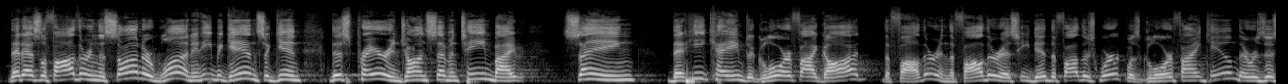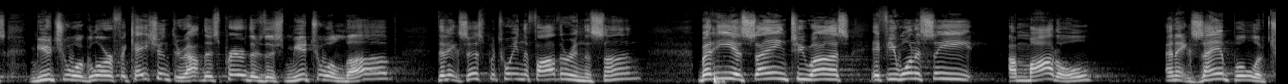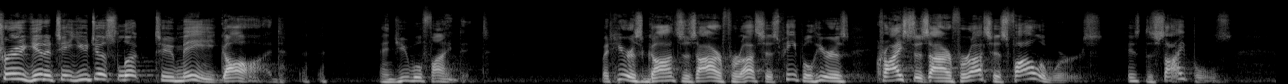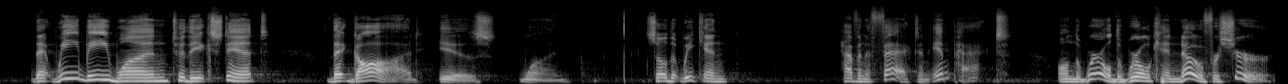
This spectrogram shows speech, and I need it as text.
That as the Father and the Son are one, and he begins again this prayer in John 17 by saying that he came to glorify God, the Father, and the Father, as he did the Father's work, was glorifying him. There was this mutual glorification throughout this prayer. There's this mutual love that exists between the Father and the Son. But he is saying to us if you want to see a model, an example of true unity, you just look to me, God, and you will find it. But here is God's desire for us, His people. Here is Christ's desire for us, His followers, His disciples, that we be one to the extent that God is one, so that we can have an effect, an impact on the world, the world can know for sure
